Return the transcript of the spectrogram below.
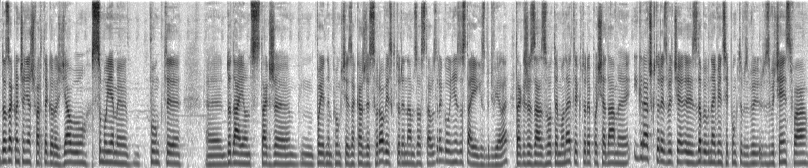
do zakończenia czwartego rozdziału. Sumujemy punkty, e, dodając także mm, po jednym punkcie za każdy surowiec, który nam został. Z reguły nie zostaje ich zbyt wiele. Także za złote monety, które posiadamy i gracz, który zdobył najwięcej punktów zwy zwycięstwa,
